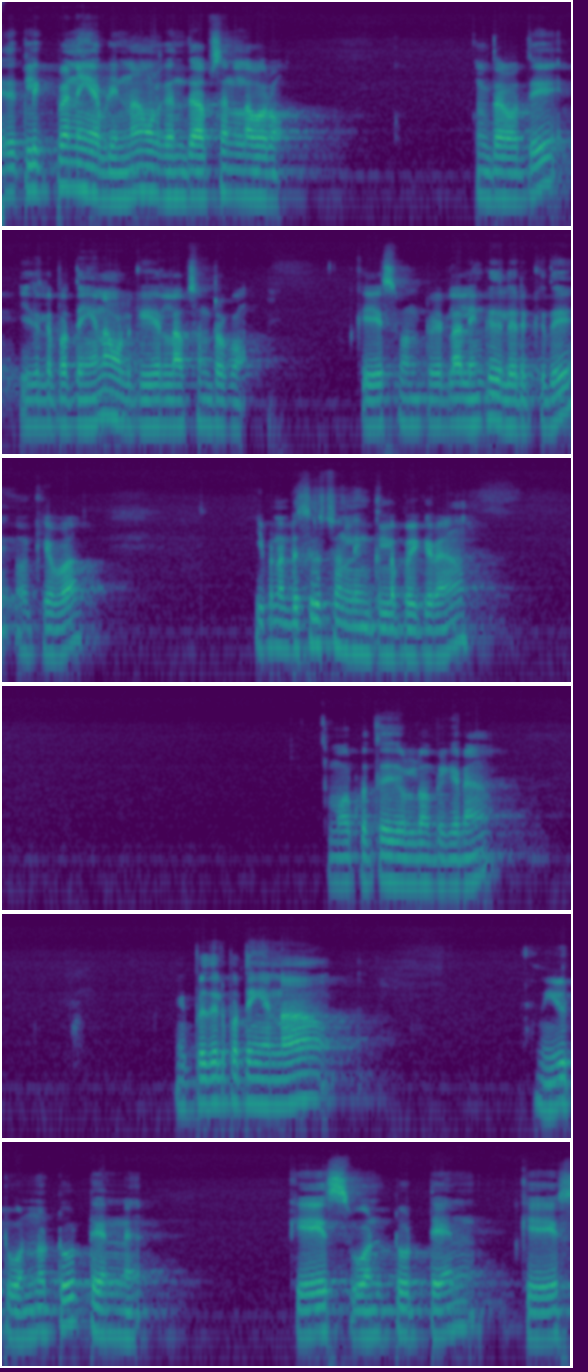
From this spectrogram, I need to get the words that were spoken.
இதை கிளிக் பண்ணிங்க அப்படின்னா உங்களுக்கு அந்த ஆப்ஷன்லாம் வரும். அதாவது இதில் பார்த்தீங்கன்னா உங்களுக்கு ஏழு ஆப்ஷன் இருக்கும். கேஸ் ஒன் டூ எல்லா லிங்க் இதில் இருக்குது. ஓகேவா இப்போ நான் டிஸ்கிரிப்ஷன் லிங்க்கில் போய்க்கிறேன். மோர் பத்து உள்ள போய்க்கிறேன். இப்போ இதில் பார்த்தீங்கன்னா மியூட் ஒன்று டு டென்னு KS one to ten KS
